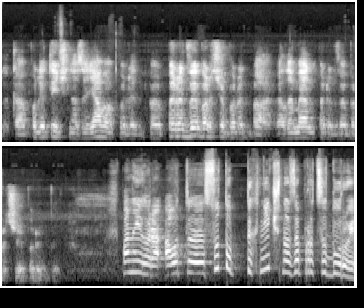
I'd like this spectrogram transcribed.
така політична заява, передвиборча боротьба, елемент передвиборчої боротьби. Пане Ігоре, а от е, суто технічно за процедурою,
